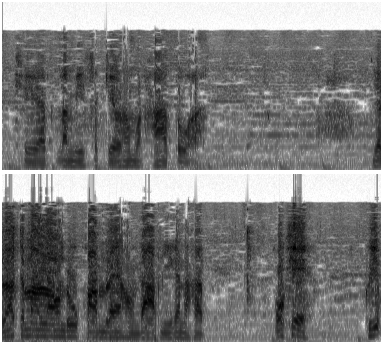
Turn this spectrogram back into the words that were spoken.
โอเคครับเรามีสเกลทั้งหมดห้าตัว เดี๋ยวเราจะมาลองดูความแรงของดาบนี้กันนะครับ โอเคคลิป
